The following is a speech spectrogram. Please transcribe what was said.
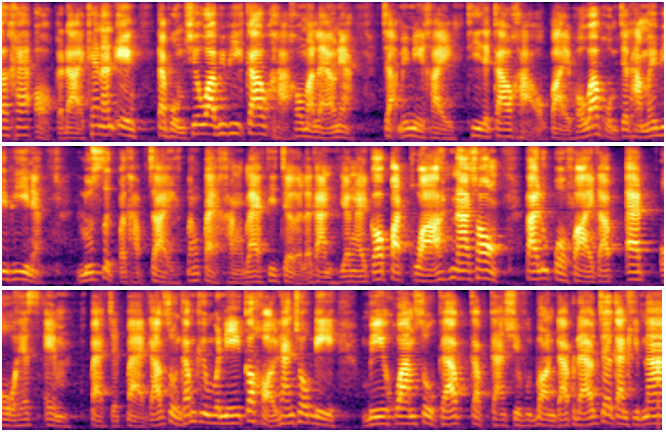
ก็แค่ออกก็ได้ แค่นั้นเอง แต่ผมเชื่อว่าพี่ๆก้าวขาเข้ามาแล้วเนี่ยจะไม่มีใครที่จะก้าวขาออกไป เพราะว่าผมจะทำให้พี่ๆเนี่ยรู้สึกประทับใจตั้งแต่ครั้งแรกที่เจอแล้วกัน ยังไงก็ปัดขวาหน้าช่องใต้รูปโปรไฟล์ครับ @osm 878 ครับ ส่วนค่ำคืนวันนี้ก็ขอให้ท่านโชคดี มีความสุขครับ กับการเชียร์ฟุตบอลครับ แล้วเจอกันคลิปหน้า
